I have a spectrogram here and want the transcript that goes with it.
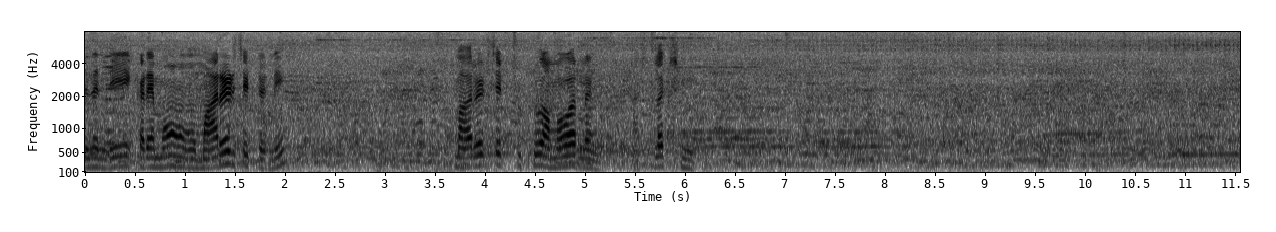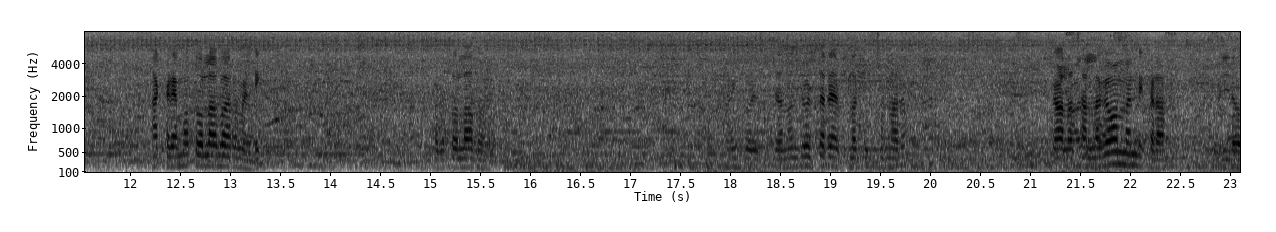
ఇదండి ఇక్కడేమో మారేడు చెట్టు అండి. మారేడు చెట్టు చుట్టూ అమ్మవార్లండి అష్టలక్ష్మి. అక్కడేమో తులాభారం అండి. అక్కడ తులాభారం. అయిపో జనం చూస్తారా ఎట్లా కూర్చున్నారు? చాలా చల్లగా ఉందండి ఇక్కడ విండో.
